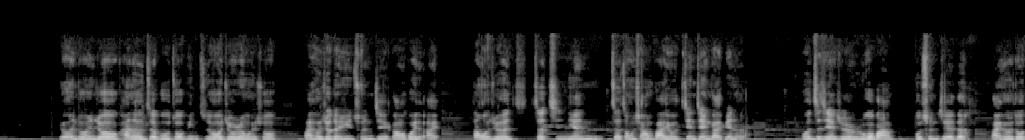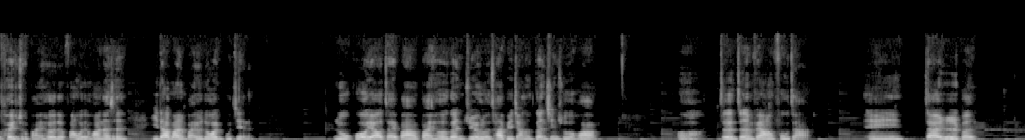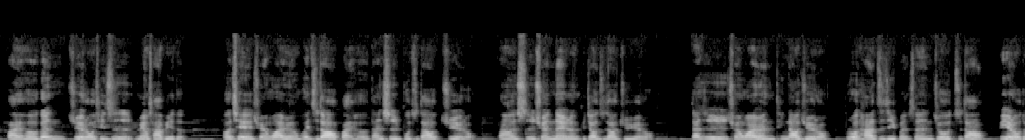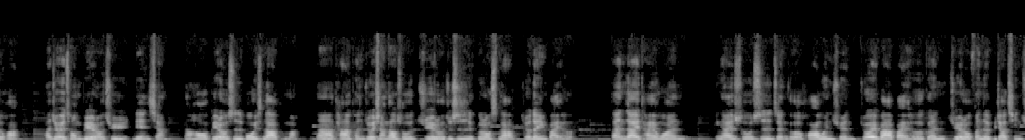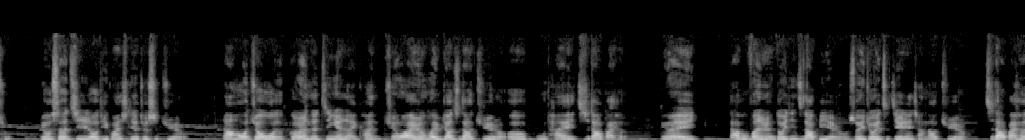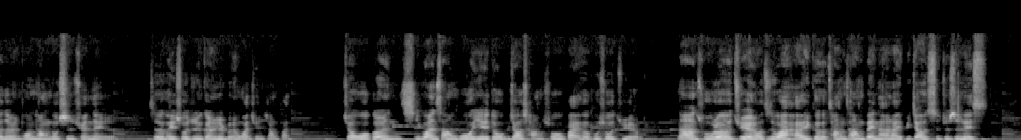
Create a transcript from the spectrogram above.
有很多人就看了这部作品之后，就认为说百合就等于纯洁高贵的爱。但我觉得这几年这种想法有渐渐改变了啦。我自己也觉得，如果把不纯洁的百合都推出百合的范围的话，那是一大半的百合都会不见的。如果要再把百合跟巨有的差别讲得更清楚的话，哦，这真的非常复杂。诶，在日本，百合跟巨楼其实是没有差别的。而且圈外人会知道百合，但是不知道 GL，反而是圈内人比较知道 GL。但是圈外人听到 GL，如果他自己本身就知道 BL 的话，他就会从 BL 去联想，然后 BL 是 Boys Love 嘛，那他可能就会想到说 GL 就是 Girls Love，就等于百合。但在台湾，应该说是整个华文圈就会把百合跟 GL 分得比较清楚。有涉及肉体关系的就是 GL，然后就我个人的经验来看，圈外人会比较知道 GL，而不太知道百合，因为大部分人都已经知道 BL，所以就会直接联想到 GL。知道百合的人通常都是圈内人，这个可以说就是跟日本人完全相反。就我个人习惯上，我也都比较常说百合，不说 GL。那除了 GL 之外，还有一个常常被拿来比较的词就是类似。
